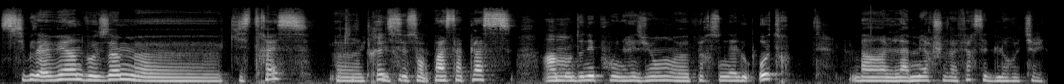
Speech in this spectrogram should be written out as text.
Si vous avez un de vos hommes euh, qui stresse, Qui euh, qui se sent pas à sa place à un moment donné pour une raison euh, personnelle ou autre, ben la meilleure chose à faire c'est de le retirer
